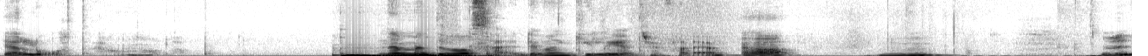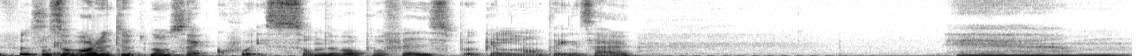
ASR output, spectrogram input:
Jag låter honom hålla på. Nej men det var så här, det var en kille jag träffade. Ja, Mm. Vi får se. Och så var det typ någon så här quiz, om det var på Facebook eller någonting så här. Ehm,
